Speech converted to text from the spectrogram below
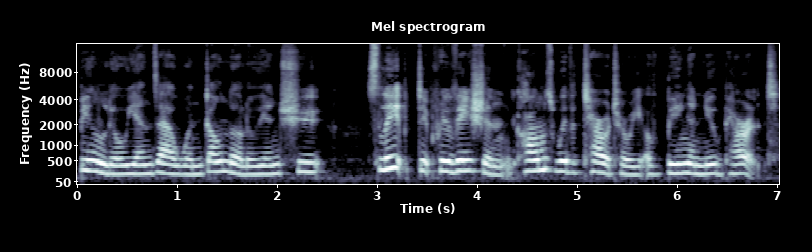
并留言在文章的留言区。Sleep deprivation comes with the territory of being a new parent.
